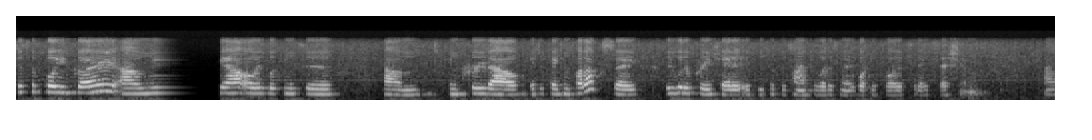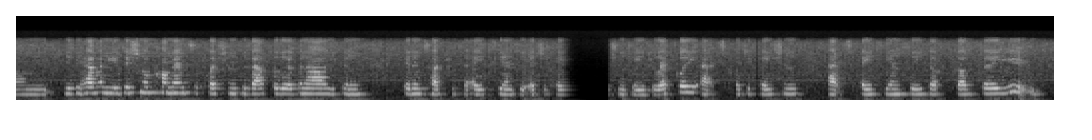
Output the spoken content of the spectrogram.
just before you go, um, we are always looking to um, improve our education products, so we would appreciate it if you took the time to let us know what you thought of today's session. if you have any additional comments or questions about the webinar, you can get in touch with the ACNC Education team directly at education at acnc.gov.au.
